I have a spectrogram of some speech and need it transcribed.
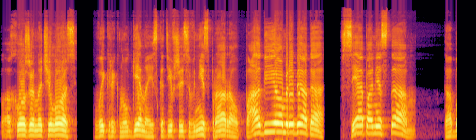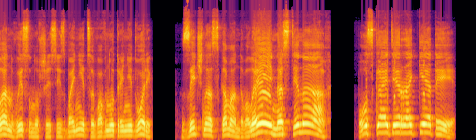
Похоже, началось. Выкрикнул Гена и, скатившись вниз, проорал. «Подъем, ребята! Все по местам!» Кабан, высунувшийся из бойницы во внутренний дворик, зычно скомандовал. «Эй, на стенах! Пускайте ракеты!»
